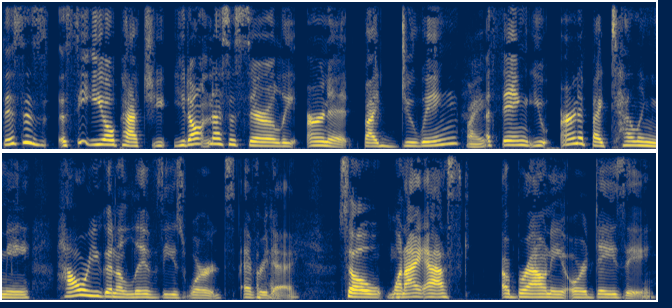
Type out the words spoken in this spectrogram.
This is a CEO patch. You, you don't necessarily earn it by doing right. a thing. You earn it by telling me how are you going to live these words every okay. day. So when I ask a brownie or a daisy,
